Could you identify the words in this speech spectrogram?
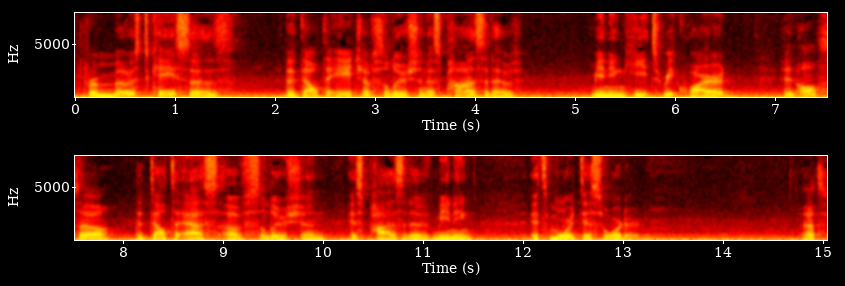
for most cases, the delta H of solution is positive, meaning heat's required, and also the delta S of solution is positive, meaning it's more disordered. That's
